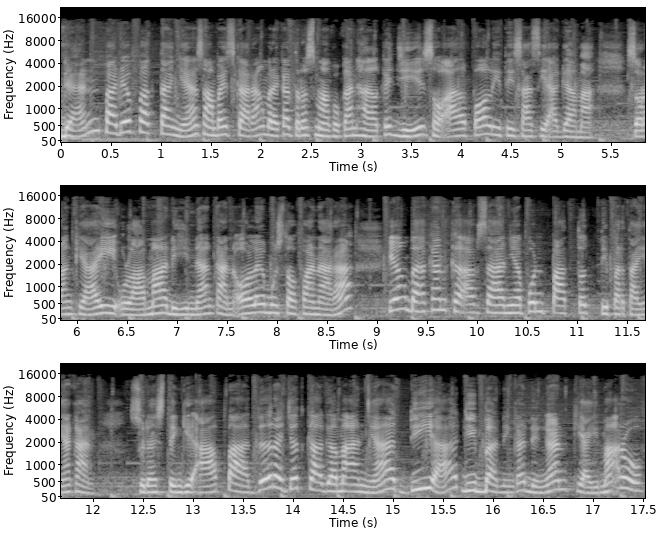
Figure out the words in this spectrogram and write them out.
Dan pada faktanya sampai sekarang mereka terus melakukan hal keji soal politisasi agama. Seorang kiai ulama dihinakan oleh Mustafa Nara yang bahkan keabsahannya pun patut dipertanyakan. Sudah setinggi apa derajat keagamaannya dia dibandingkan dengan Kiai Ma'ruf?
